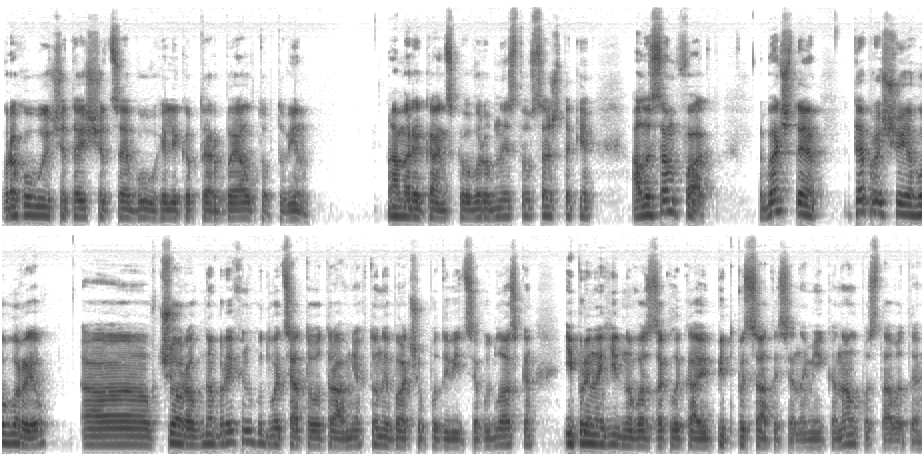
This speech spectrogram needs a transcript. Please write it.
враховуючи те, що це був гелікоптер Бел, тобто він американського виробництва, все ж таки. Але сам факт, бачите, те, про що я говорив. Вчора на брифінгу, 20 травня, хто не бачив, подивіться, будь ласка, і принагідно вас закликаю підписатися на мій канал, поставити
